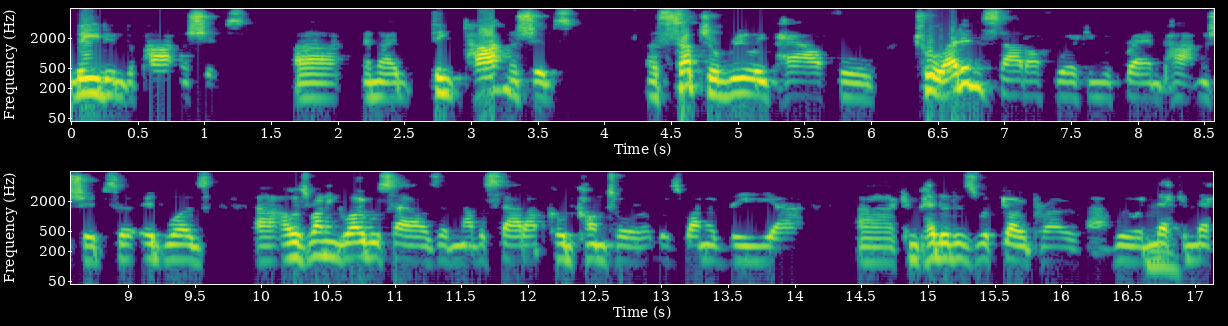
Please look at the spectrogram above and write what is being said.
lead into partnerships. Uh, and I think partnerships are such a really powerful tool. I didn't start off working with brand partnerships. It was, uh, I was running global sales at another startup called Contour. It was one of the, uh, uh, competitors with GoPro. Uh, we were mm. neck and neck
